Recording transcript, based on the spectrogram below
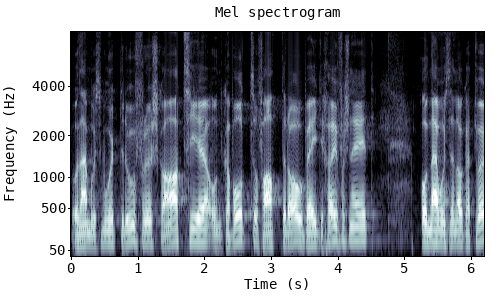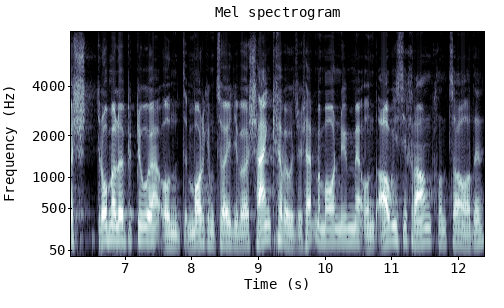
Und dann muss Mutter auf, frisch anziehen und putzen, und Vater auch, beide können nicht. Und dann muss er noch die Wäsche Trommel übertun und morgen um zwei die Wäsche hängen, weil sonst hat man morgen nicht mehr. Und alle sind krank und so, oder?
